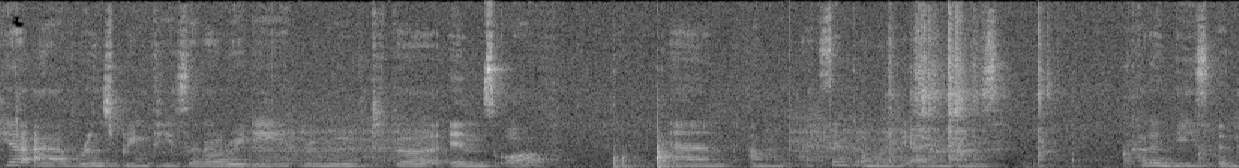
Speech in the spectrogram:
Here I have rinsed green peas that I already removed the ends of. And um, I think I'm going to be adding these, cutting these in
